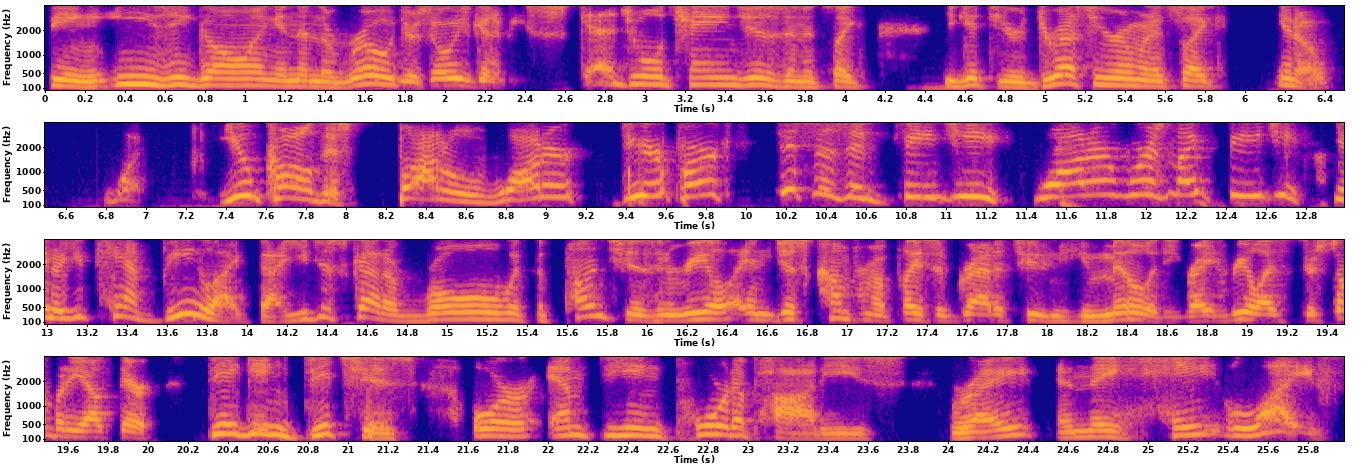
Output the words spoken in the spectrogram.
being easygoing. And then the road, there's always going to be schedule changes, and it's like you get to your dressing room and it's like you know what you call this bottled water, Deer Park. This isn't Fiji water. Where's my Fiji? You know, you can't be like that. You just got to roll with the punches and real and just come from a place of gratitude and humility, right? And realize there's somebody out there digging ditches or emptying porta potties, right? And they hate life.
